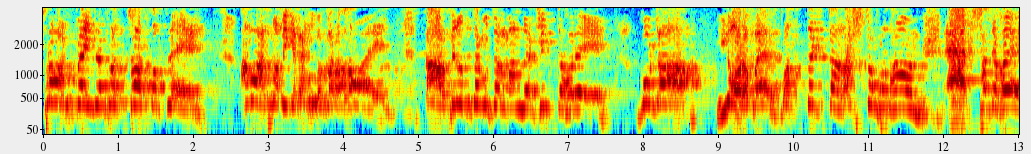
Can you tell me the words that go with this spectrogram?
ফ্রন্ট পেজে প্রচ্ছদ পত্রে আমার নবীকে ব্যঙ্গ করা হয়। তার বিরুদ্ধে মুসলমানরা ক্ষিপ্ত হলে গোটা ইউরোপের প্রত্যেকটা রাষ্ট্রপ্রধান একসাথে হয়ে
